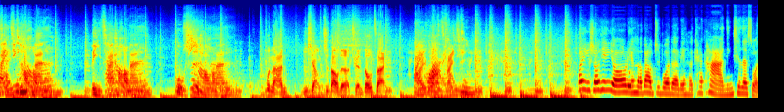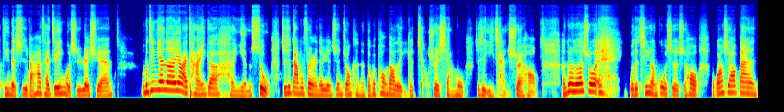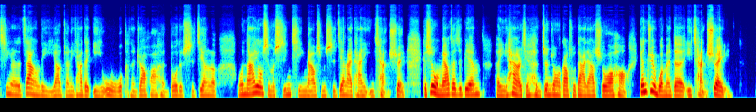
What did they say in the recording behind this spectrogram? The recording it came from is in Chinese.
财经好难，理财好难，股市好难。不难，你想知道的全都在白话财经。欢迎收听由联合报直播的联合开趴。您现在所听的是白话财经，我是瑞璇。我们今天呢，要来谈一个很严肃，就是大部分人的人生中可能都会碰到的一个缴税项目，就是遗产税哈。很多人都在说，哎，我的亲人过世的时候，我光是要办亲人的葬礼，要整理他的遗物，我可能就要花很多的时间了。我哪有什么心情，哪有什么时间来谈遗产税？可是我们要在这边很遗憾，而且很郑重的告诉大家说，哈，根据我们的遗产税。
